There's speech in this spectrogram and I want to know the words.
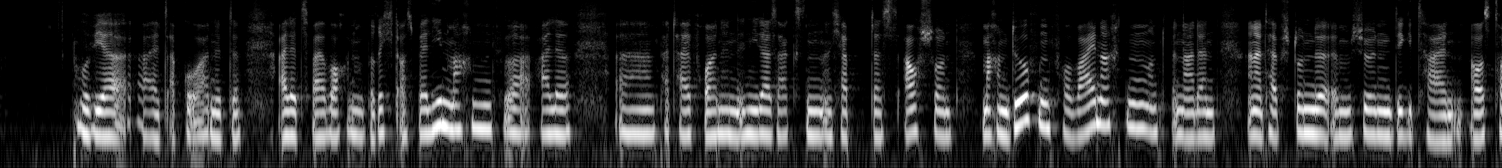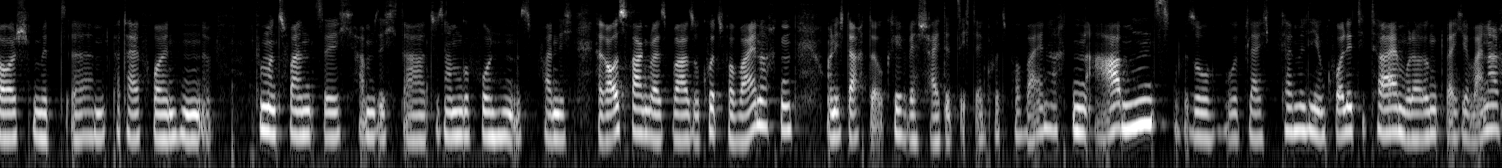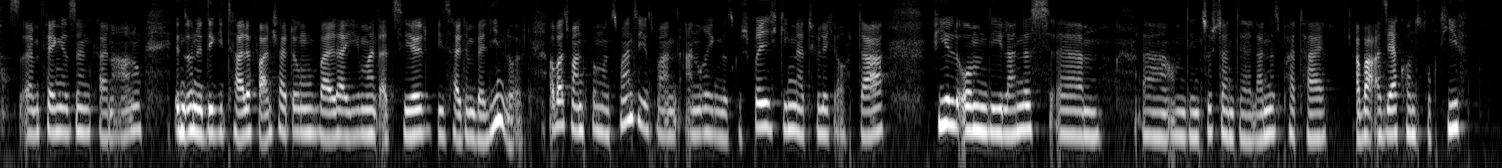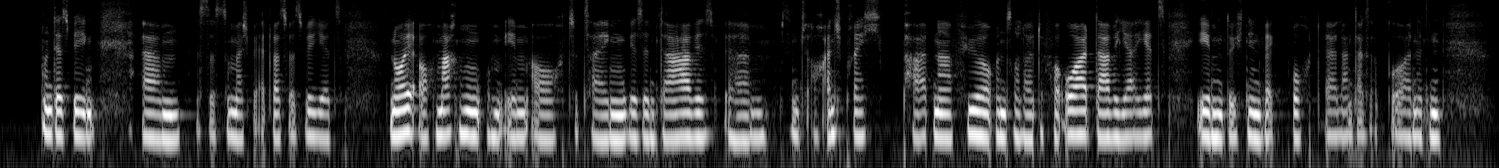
wo wir als Abgeordnete alle zwei Wochen einen Bericht aus Berlin machen für alle äh, Parteifreundinnen in Niedersachsen. Ich habe das auch schon machen dürfen vor Weihnachten und bin da dann anderthalb Stunden im schönen digitalen Austausch mit, äh, mit Parteifreunden 25 haben sich da zusammengefunden. Das fand ich herausragend, weil es war so kurz vor Weihnachten und ich dachte, okay, wer schaltet sich denn kurz vor Weihnachten abends, so wo vielleicht Family und Quality Time oder irgendwelche Weihnachtsempfänge sind, keine Ahnung, in so eine digitale Veranstaltung, weil da jemand erzählt, wie es halt in Berlin läuft. Aber es waren 25, es war ein anregendes Gespräch, ging natürlich auch da viel um die Landes, ähm, äh, um den Zustand der Landespartei, aber sehr konstruktiv. Und deswegen ähm, ist das zum Beispiel etwas, was wir jetzt neu auch machen, um eben auch zu zeigen, wir sind da, wir ähm, sind auch Ansprechpartner für unsere Leute vor Ort, da wir ja jetzt eben durch den Wegbruch der Landtagsabgeordneten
